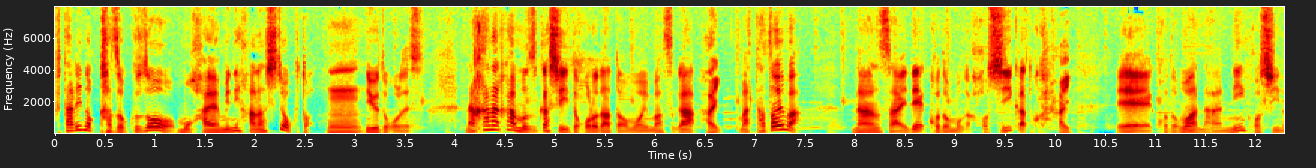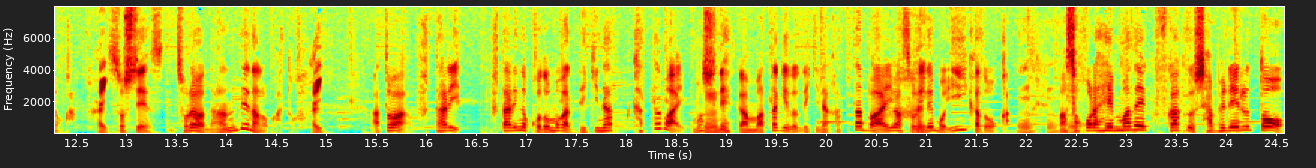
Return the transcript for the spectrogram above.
2人の家族像をもう早めに話しておくとうん。いうところです。なかなか難しいところだと思いますが、はい。まあ、例えば何歳で子供が欲しいかとか、はい。えー子供は何人欲しいのか、はい。そしてそれは何でなのかとか、はい。あとは2人2人の子供ができなかった場合もしね、頑張ったけどできなかった場合はそれでもいいかどうか、うんうんまあ、そこら辺まで深く喋れると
